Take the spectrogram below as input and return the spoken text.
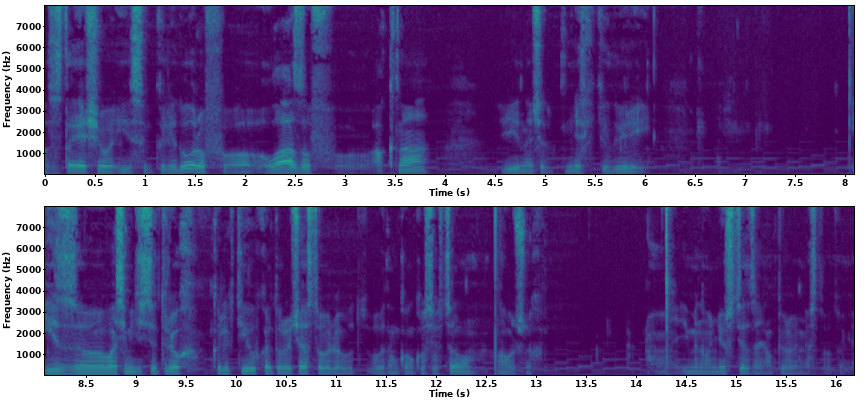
состоящего из коридоров, э, лазов, окна и, значит, нескольких дверей. Из 83 э, коллективов, которые участвовали вот в этом конкурсе в целом, научных, именно университет занял первое место в итоге.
